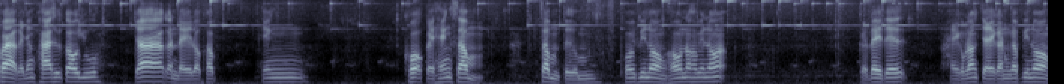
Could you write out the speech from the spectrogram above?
ฟ้าก็ยังพาคือเก่าอยู่จ้ากันใดหรอกครับแห้งเคาะกับแห้งซ้ำซ้ำเติมพ่อพี่น้องเขานะครับพี่น้องก็ได้แต่ให้กำลังใจกันครับพี่น้อง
